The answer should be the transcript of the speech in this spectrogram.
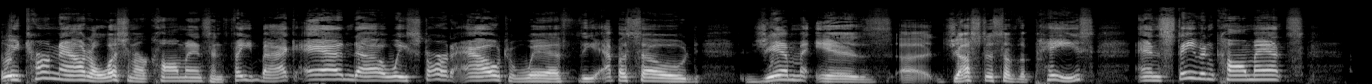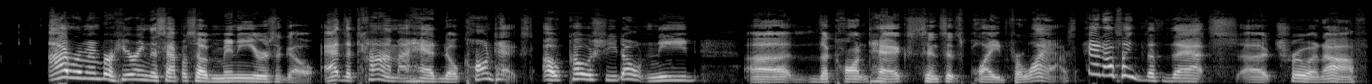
We turn now to listener comments and feedback, and uh, we start out with the episode Jim is uh, Justice of the Peace, and Stephen comments, I remember hearing this episode many years ago. At the time, I had no context. Of course, you don't need uh, the context since it's played for laughs. And I think that that's uh, true enough.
